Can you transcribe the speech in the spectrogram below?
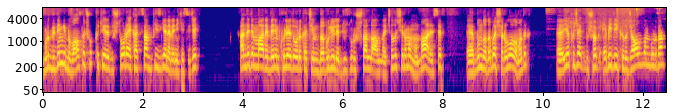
Burada dediğim gibi balta çok kötü yere düştü. Oraya kaçsam Fizz gene beni kesecek. Ben dedim bari benim kuleye doğru kaçayım. W ile düz vuruşlarla almaya çalışırım ama maalesef e, bunda da başarılı olamadık. E, yapacak bir şey. Ebedi kılıcı aldım buradan.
